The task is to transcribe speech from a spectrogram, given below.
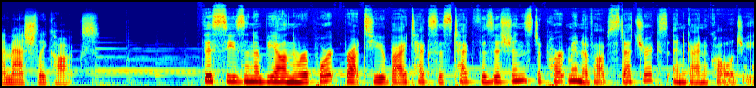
I'm Ashley Cox. This season of Beyond the Report brought to you by Texas Tech Physicians Department of Obstetrics and Gynecology.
